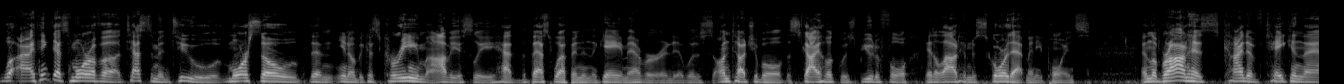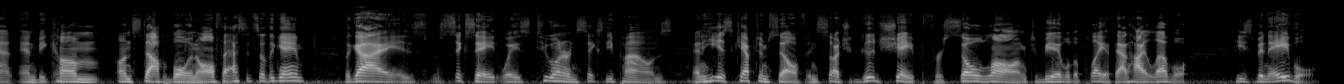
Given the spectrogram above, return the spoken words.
well, I think that's more of a testament to more so than you know because Kareem obviously had the best weapon in the game ever, and it was untouchable. The skyhook was beautiful; it allowed him to score that many points. And LeBron has kind of taken that and become unstoppable in all facets of the game. The guy is 6'8, weighs 260 pounds, and he has kept himself in such good shape for so long to be able to play at that high level. He's been able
